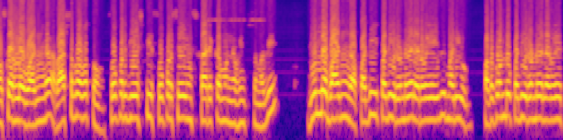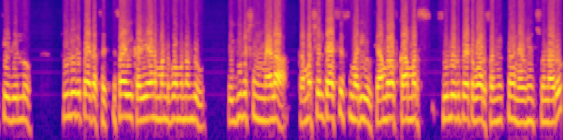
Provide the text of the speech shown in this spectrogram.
సంస్కరణలో భాగంగా రాష్ట్ర ప్రభుత్వం సూపర్ జిఎస్టీ సూపర్ సేవింగ్స్ కార్యక్రమం నిర్వహిస్తున్నది. దీనిలో భాగంగా పది పది రెండు వేల ఇరవై ఐదు మరియు పదకొండు పది రెండు వేల ఇరవై తేదీల్లో సూలూరుపేట సత్యసాయి కళ్యాణ మండపం నందు ఎగ్జిబిషన్ మేళా కమర్షియల్ ట్యాక్సెస్ మరియు ఛాంబర్ ఆఫ్ కామర్స్ సూలూరుపేట వారు సంయుక్తంగా నిర్వహిస్తున్నారు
